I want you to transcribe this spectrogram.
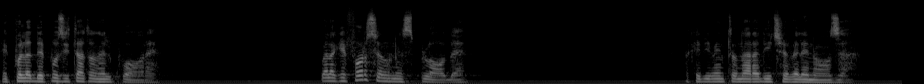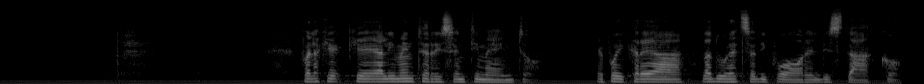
è quella depositata nel cuore, quella che forse non esplode, ma che diventa una radice velenosa. quella che, che alimenta il risentimento e poi crea la durezza di cuore, il distacco.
